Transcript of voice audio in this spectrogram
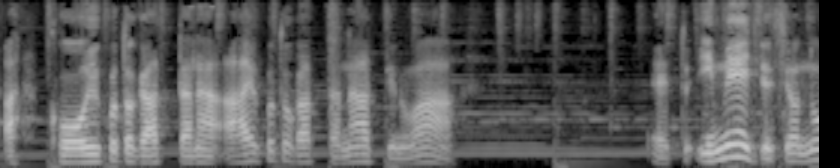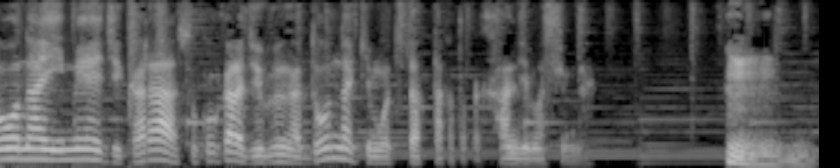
あ、こういうことがあったな、ああいうことがあったなっていうのは、えっと、イメージですよ。脳内イメージから、そこから自分がどんな気持ちだったかとか感じますよね。うんうんうん。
